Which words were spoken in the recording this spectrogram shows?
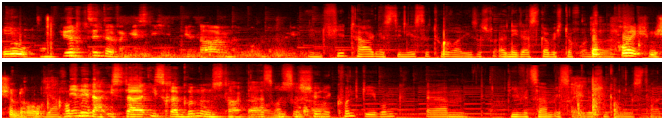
Jo, Am 14. vergiss nicht, in vier Tagen. In vier Tagen ist die nächste Tora-Lesestunde. Also, nee, das ist, glaube ich, doch da unsere. freue ich mich schon drauf. Ja, Nee, hoffentlich. nee, da ist der Israel-Gründungstag. Da ist unsere schöne Kundgebung, ähm, die wir zum israelischen Gründungstag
